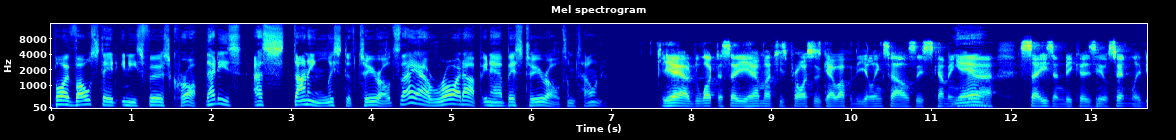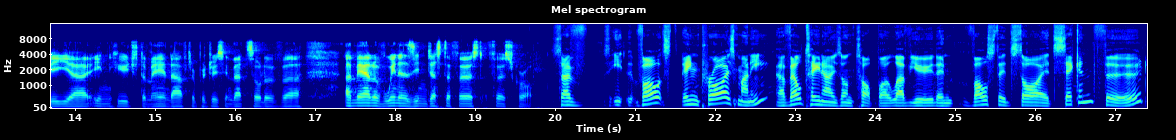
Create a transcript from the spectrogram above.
by Volstead in his first crop. That is a stunning list of two-year-olds. They are right up in our best two-year-olds, I'm telling you. Yeah, I'd like to see how much his prices go up at the yearling sales this coming Yeah. uh, season because he'll certainly be uh, in huge demand after producing that sort of uh, amount of winners in just the first first crop. So v- Vol's in prize money. Uh, Valtino's on top I Love You. Then Volstead side second, third,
